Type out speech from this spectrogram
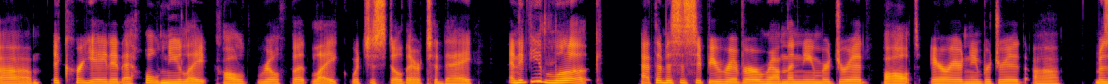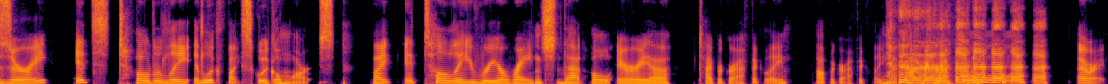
um, it created a whole new lake called Real Foot Lake, which is still there today. And if you look at the Mississippi River around the New Madrid Fault area, New Madrid, uh, Missouri, it's totally, it looks like squiggle marks. Like it totally rearranged that whole area typographically, topographically, not typographically. All right.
